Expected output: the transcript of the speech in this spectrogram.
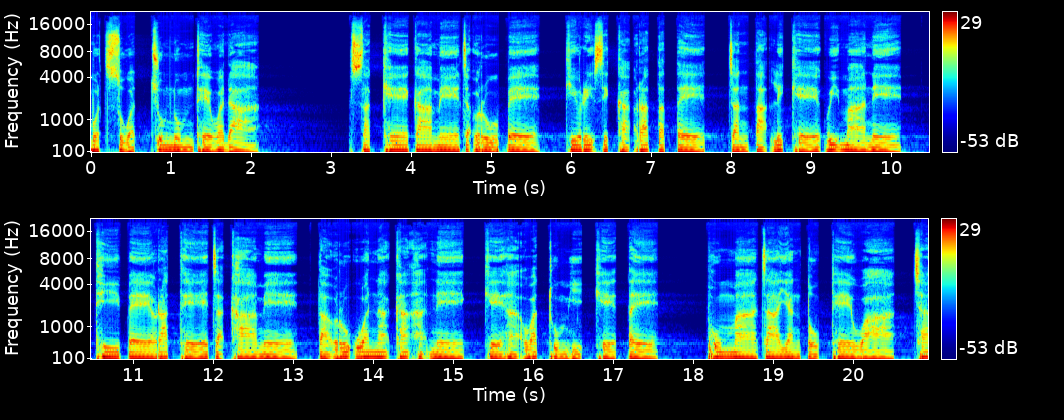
บทสวดชุมนุมเทวดา สัคเคกาเมจะรูเป คิริสิขะระตะเฏ จันตะลิกเขวิมาเน ทีเปรัฏเฐ จะคาเม ตะรุวะนะคะหะเน เคหะวัตถุมหิเขตเต ภุมมาจายันตุเทวา ชะ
